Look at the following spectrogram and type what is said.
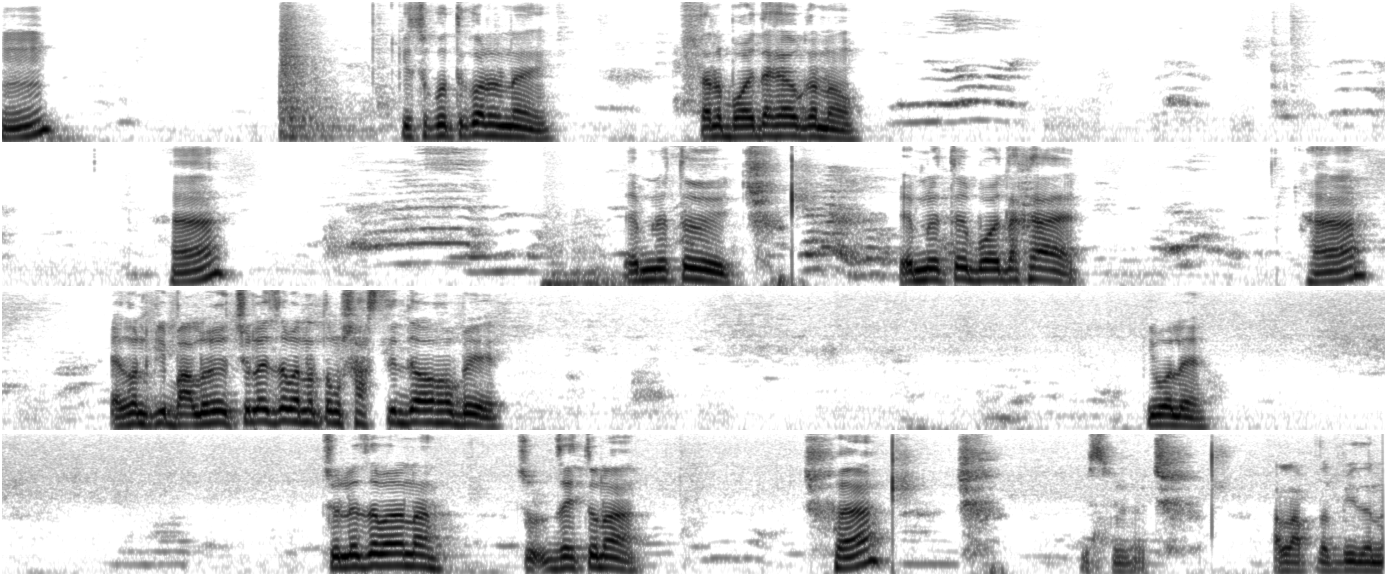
হুম? কিছু ক্ষতি করে নাই? তাহলে ভয় দেখাও কেন? হ্যাঁ? এমনিতে এমনিতে ভয় দেখায়? হ্যাঁ? এখন কি ভালো হয়ে চলে যাবে না তোমার শাস্তি দেওয়া হবে? কি বলে? চলে যাবে না? যাইতো না? হ্যাঁ। আল্লাহ আপনার বিধান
